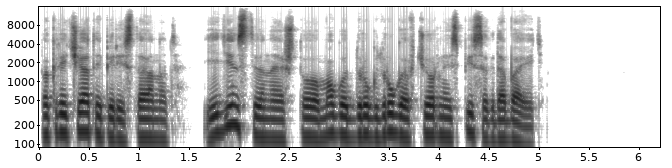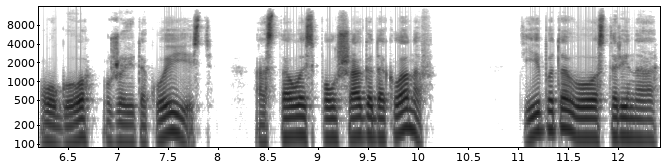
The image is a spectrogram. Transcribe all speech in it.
Покричат и перестанут. Единственное, что могут друг друга в черный список добавить. Ого, уже и такое есть. Осталось полшага до кланов? Типа того, старина,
